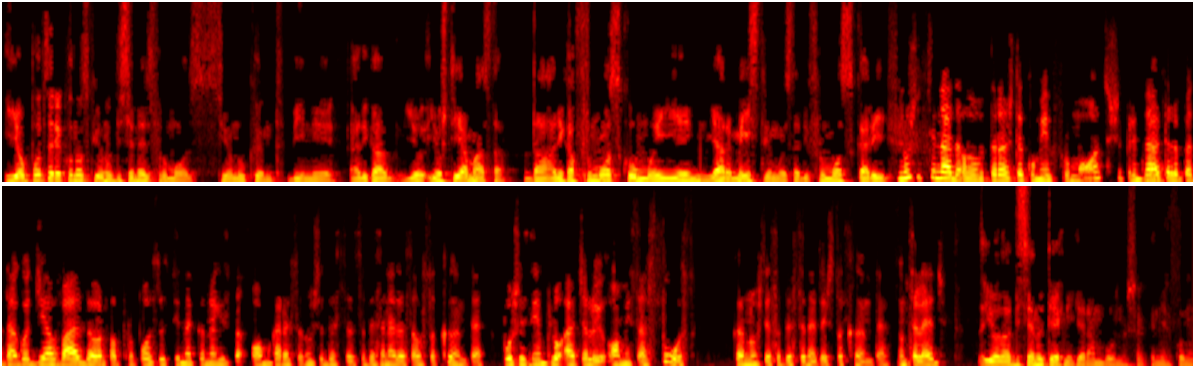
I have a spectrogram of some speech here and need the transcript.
Eu pot să recunosc că eu nu desenez frumos, eu nu cânt bine, adică eu, eu știam asta, dar adică frumos cum, e iar mainstream ăsta de frumos care... Nu știu cine hotărăște cum e frumos și printre da. altele pedagogia Waldorf, apropo, susține că nu există om care să nu știe de, să deseneze sau să cânte. Pur și mm. simplu acelui om i s-a spus că nu știe să deseneze și să cânte. Înțelegi? Eu la desenul tehnic eram bun, așa că ne acolo,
